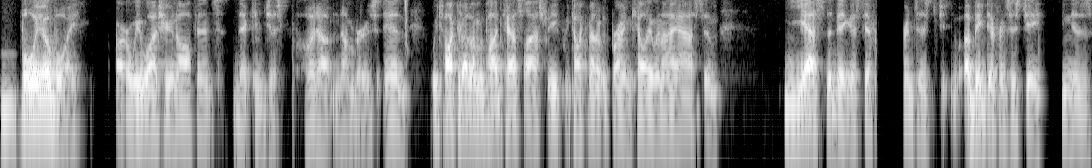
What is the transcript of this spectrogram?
boy, oh boy, are we watching an offense that can just put up numbers? And we talked about it on the podcast last week. We talked about it with Brian Kelly when I asked him. Yes, the biggest difference is a big difference is Jayden is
